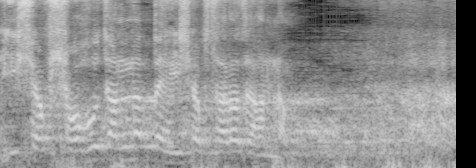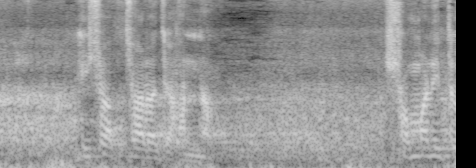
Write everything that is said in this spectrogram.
হিসাব সহ জান্নাত না, হিসাব ছাড়া জাহান্নাম। হিসাব ছাড়া জাহান্নাম। সম্মানিত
